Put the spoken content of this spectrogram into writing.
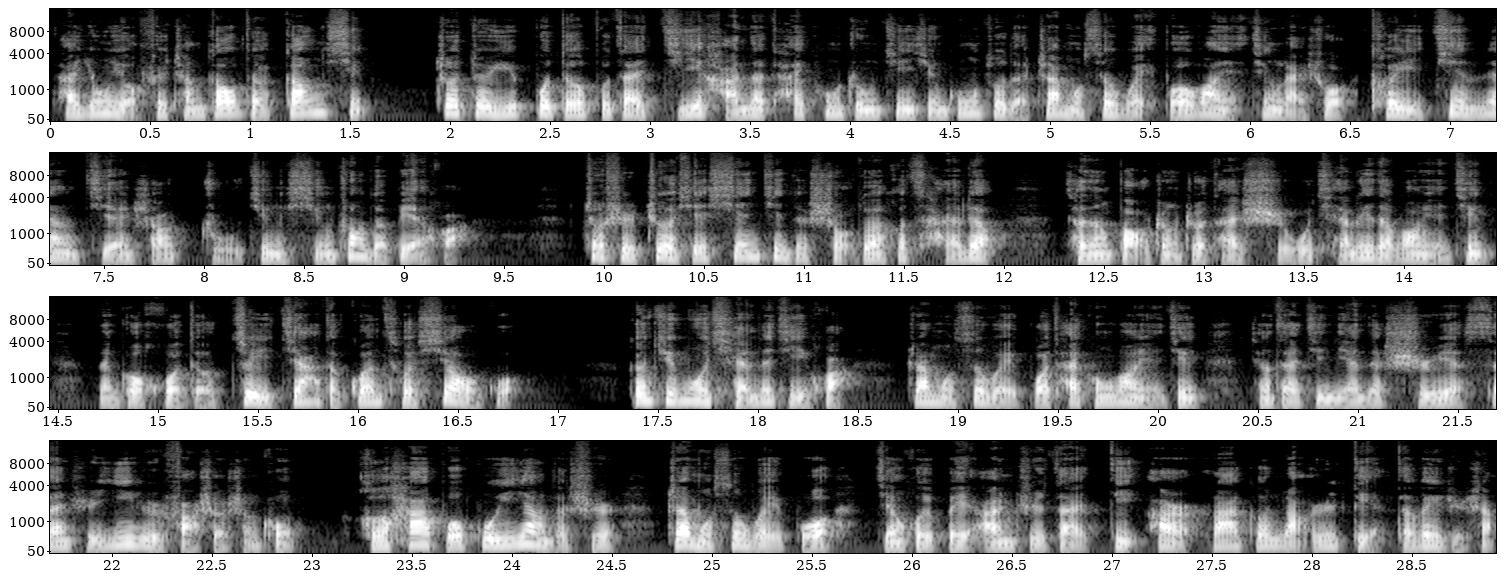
它拥有非常高的刚性，这对于不得不在极寒的太空中进行工作的詹姆斯·韦伯望远镜来说，可以尽量减少主镜形状的变化。正是这些先进的手段和材料，才能保证这台史无前例的望远镜能够获得最佳的观测效果。根据目前的计划，詹姆斯·韦伯太空望远镜将在今年的十月三十一日发射升空。和哈勃不一样的是，詹姆斯·韦伯将会被安置在第二拉格朗日点的位置上，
